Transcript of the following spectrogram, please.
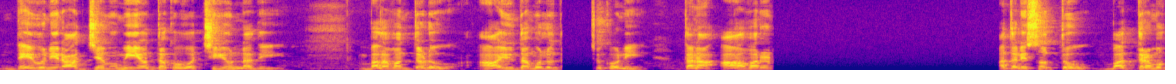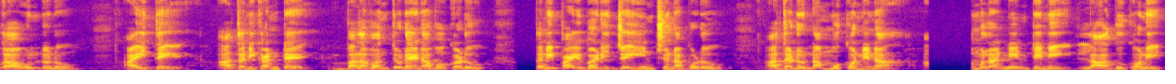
దేవుని రాజ్యము మీ యొద్దకు వచ్చి ఉన్నది బలవంతుడు ఆయుధములు ధరించుకొని తన ఆవరణ అతని సొత్తు భద్రముగా ఉండును. అయితే అతని కంటే బలవంతుడైన ఒకడు అతని పైబడి జయించునప్పుడు అతడు నమ్ముకొనిన ఆయుధములన్నింటినీ లాగుకొని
